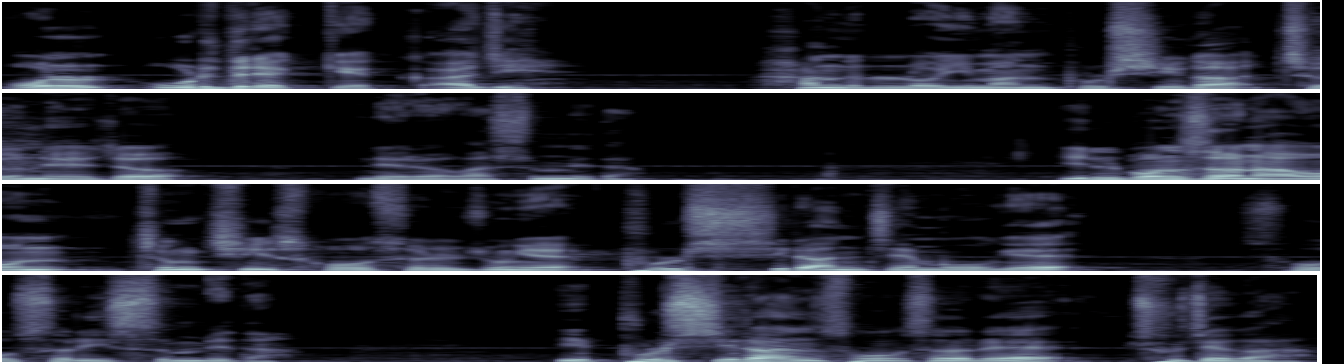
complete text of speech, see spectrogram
오늘 우리들에게까지 하늘로 임한 불씨가 전해져 내려갔습니다. 일본서 나온 정치 소설 중에 불씨란 제목의 소설이 있습니다. 이 불씨란 소설의 주제가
